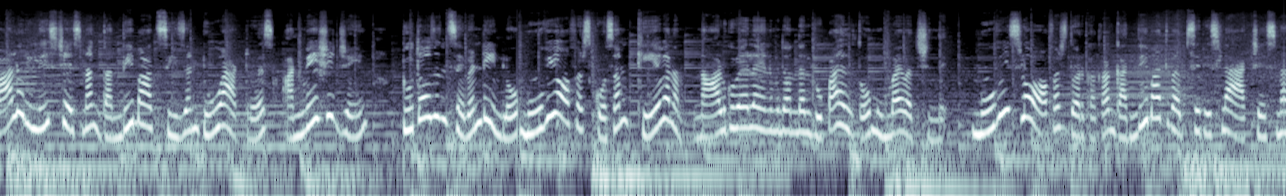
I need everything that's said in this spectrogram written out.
వాళ్ళు రిలీజ్ చేసిన Gandi Baat season two actress Anveshi Jain two thousand సెవెంటీన్లో మూవీ ఆఫర్స్ కోసం కేవలం నాలుగు వేల ఎనిమిది వందల రూపాయలతో ముంబై వచ్చింది. మూవీస్లో ఆఫర్స్ దొరకక గందీబాత్ వెబ్ సిరీస్లో యాక్ట్ చేసిన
